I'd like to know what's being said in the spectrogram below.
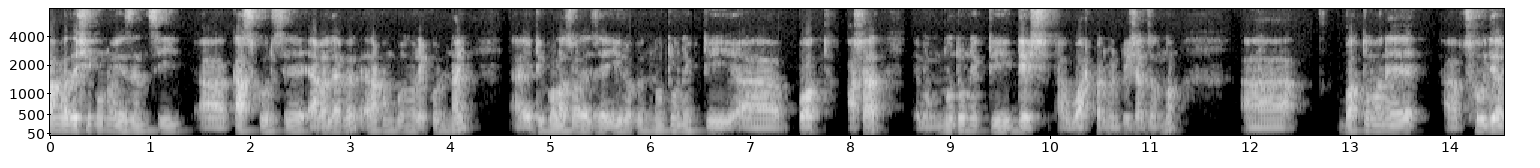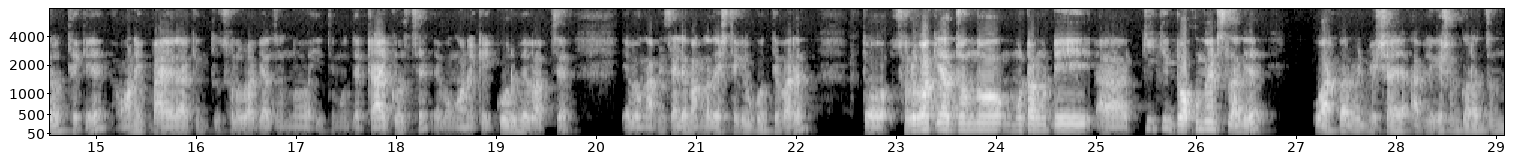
বাংলাদেশি কোনো এজেন্সি কাজ করছে অ্যাভেলেবেল এরকম কোনো রেকর্ড নাই। এটি বলা চলে যে ইউরোপের নতুন একটি পথ আসার এবং নতুন একটি দেশ ওয়ার্ক পারমিট ভিসার জন্য। বর্তমানে সৌদি আরব থেকে। অনেক ভাইয়েরা কিন্তু স্লোভাকিয়ার জন্য ইতিমধ্যে ট্রাই করছে এবং অনেকেই করবে ভাবছে এবং আপনি চাইলে বাংলাদেশ থেকেও করতে পারেন। তো স্লোভাকিয়ার জন্য মোটামুটি কি কি ডকুমেন্টস লাগে ওয়ার্ক পারমিট ভিসায় অ্যাপ্লিকেশন করার জন্য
